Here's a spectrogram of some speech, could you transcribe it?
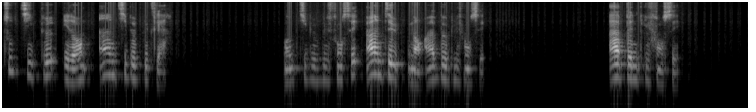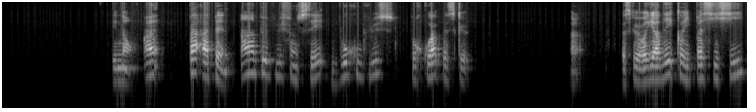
tout petit peu et le rendre un petit peu plus clair. Un petit peu plus foncé, un petit, non, un peu plus foncé. À peine plus foncé. Et non, pas à peine, un peu plus foncé, beaucoup plus. Pourquoi? Parce que, voilà. Parce que regardez, quand il passe ici,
